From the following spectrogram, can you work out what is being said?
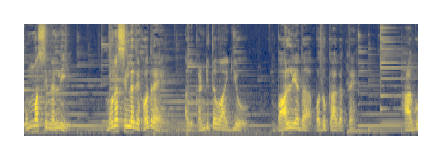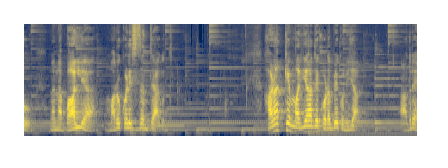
ಹುಮ್ಮಸ್ಸಿನಲ್ಲಿ ಮುನಸ್ಸಿಲ್ಲದೆ ಹೋದರೆ ಅದು ಖಂಡಿತವಾಗಿಯೂ ಬಾಲ್ಯದ ಬದುಕಾಗತ್ತೆ ಹಾಗೂ ನನ್ನ ಬಾಲ್ಯ ಮರುಕಳಿಸಿದಂತೆ ಆಗುತ್ತೆ. ಹಣಕ್ಕೆ ಮರ್ಯಾದೆ ಕೊಡಬೇಕು ನಿಜ. ಆದರೆ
